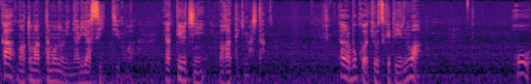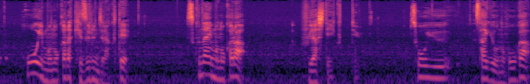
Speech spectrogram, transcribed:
果まとまったものになりやすいっていうのがやっているうちに分かってきましただから僕が気をつけているのは、多いものから削るんじゃなくて少ないものから増やしていくっていうそういう作業の方が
